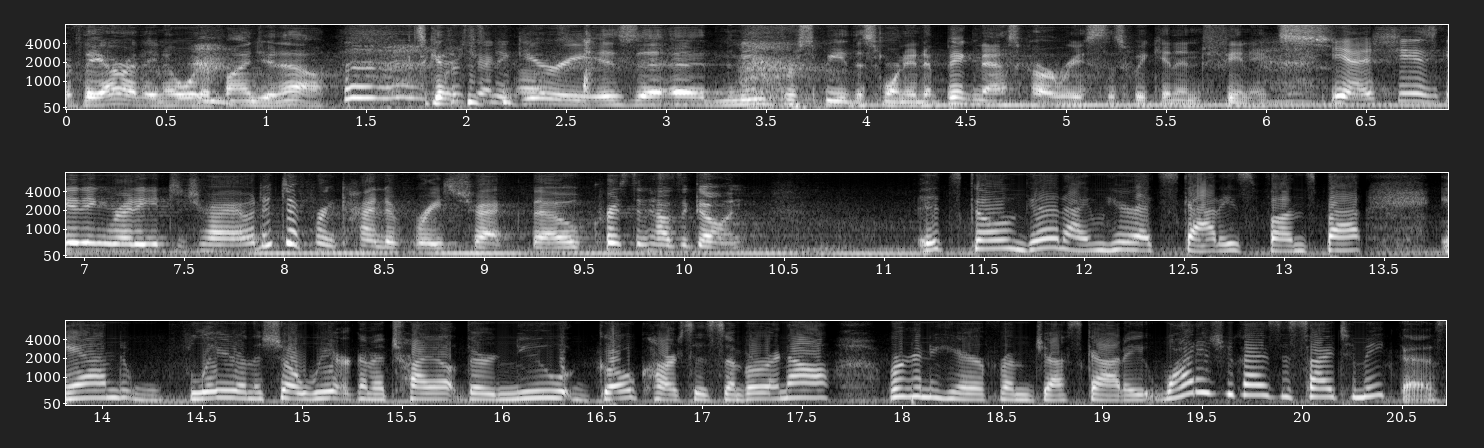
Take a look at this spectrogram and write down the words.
If they are, they know where to find you now. Let's get Kristen Aguirre is uh, uh Need for Speed this morning, a big NASCAR race this weekend in Phoenix. Yeah, she's getting ready to try out a different kind of racetrack, though. Kristen, how's it going? It's going good. I'm here at Scotties Fun Spot, and later in the show, we are going to try out their new go-kart system. But right now, we're going to hear from Jeff Scotty. Why did you guys decide to make this?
